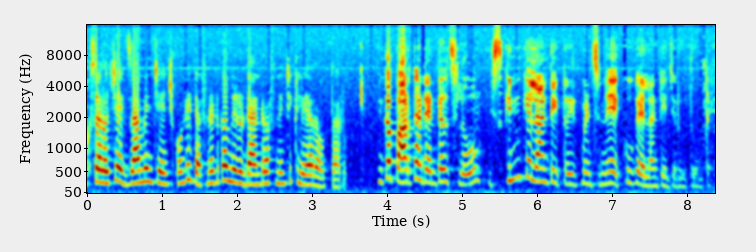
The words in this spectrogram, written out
ఒకసారి వచ్చి ఎగ్జామిన్ చేయించుకోండి. డెఫినెట్గా మీరు డాండ్రఫ్ నుంచి క్లియర్ అవుతారు. ఇంకా పార్థ డెంటల్స్లో స్కిన్కి ఎలాంటి ట్రీట్మెంట్స్ ఎక్కువగా ఎలాంటివి జరుగుతూ ఉంటాయి?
